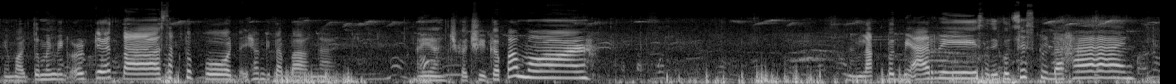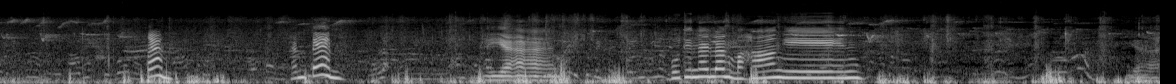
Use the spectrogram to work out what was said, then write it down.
Kaya mo ito may orketa, sakto po, ihang kitabangan. Ayan, chika-chika pa more. Nang laktod may ari, sa likod sa eskulahan. Pam! Pam, pam! Ayan. Buti na lang, mahangin. Yan.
